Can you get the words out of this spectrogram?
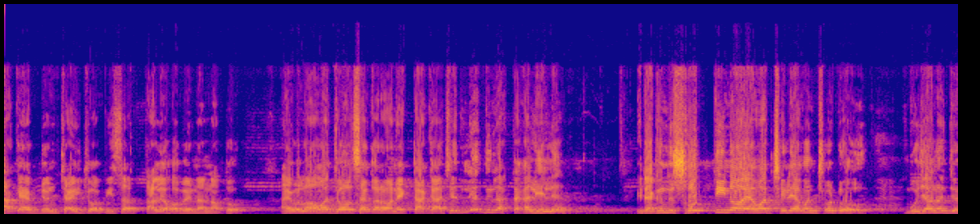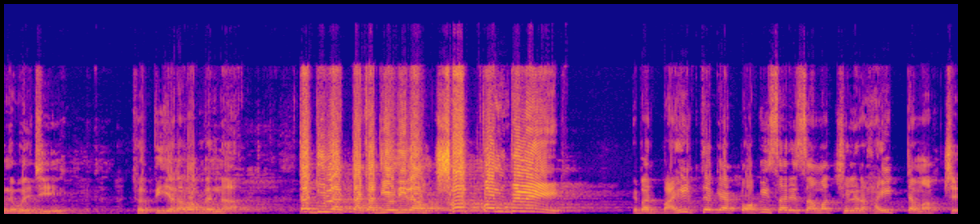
টাকা একজন চাইছে অফিসার তাহলে হবে না না তো। আমি বললাম, আমার জলসা করা অনেক টাকা আছে দিলে দু লাখ টাকা নিলে এটা কিন্তু সত্যি নয়, আমার ছেলে এখন ছোট। বোঝানোর জন্য বলছি। সত্যি যেন ভাববেন না। তা দু লাখ টাকা দিয়ে দিলাম, সব কমপ্লিট এবার বাহির থেকে একটা অফিসার এসে আমার ছেলের হাইটটা মাপছে।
